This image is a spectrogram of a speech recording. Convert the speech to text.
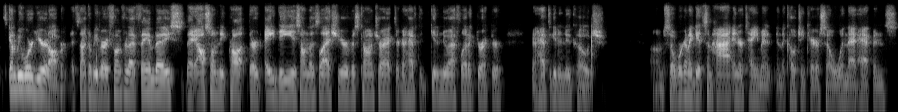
it's going to be weird year at Auburn. It's not going to be very fun for that fan base. They also need probably their AD is on this last year of his contract. They're going to have to get a new athletic director. They're Going to have to get a new coach. Um, so we're going to get some high entertainment in the coaching carousel when that happens.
